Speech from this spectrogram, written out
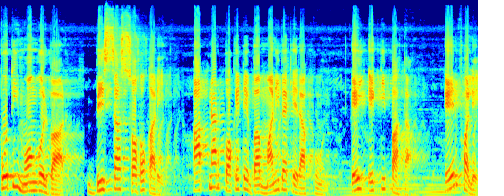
প্রতি মঙ্গলবার বিশ্বাস সহকারে আপনার পকেটে বা মানিব্যাগে রাখুন এই একটি পাতা। এর ফলে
